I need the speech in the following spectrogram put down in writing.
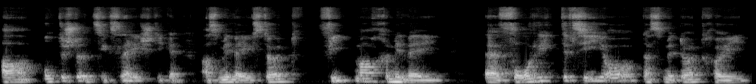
an Unterstützungsleistungen. Also wir wollen uns dort fit machen, wir wollen äh, Vorreiter sein, auch, dass wir dort können,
